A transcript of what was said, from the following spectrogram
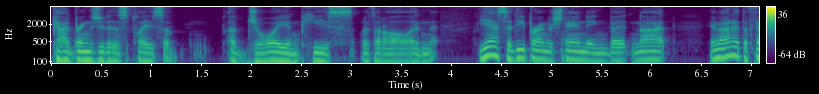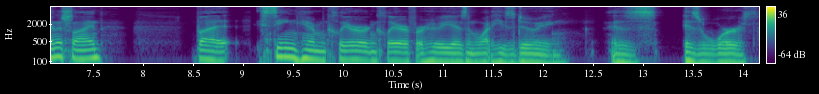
God brings you to this place of, of joy and peace with it all. And yes, a deeper understanding, but not, you're not at the finish line, but seeing him clearer and clearer for who he is and what he's doing is is worth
